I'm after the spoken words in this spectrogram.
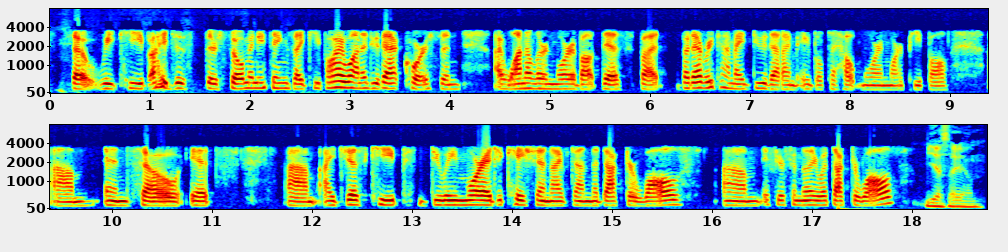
so we keep, I just, there's so many things I keep, oh, I want to do that course and I want to learn more about this, but, but every time I do that, I'm able to help more and more people. Um, and so it's, um, I just keep doing more education. I've done the Dr. Wahls, um, if you're familiar with Dr. Wahls. Yes, I am.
